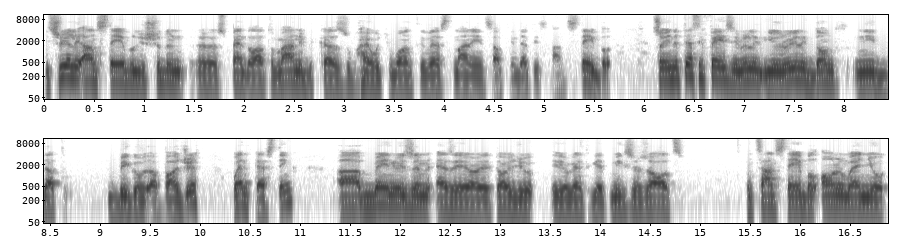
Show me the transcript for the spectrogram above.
it's really unstable. You shouldn't uh, spend a lot of money because why would you want to invest money in something that is unstable? So in the testing phase, you really you really don't need that big of a budget when testing. Uh, main reason, as I already told you, you're going to get mixed results. It's unstable only when you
